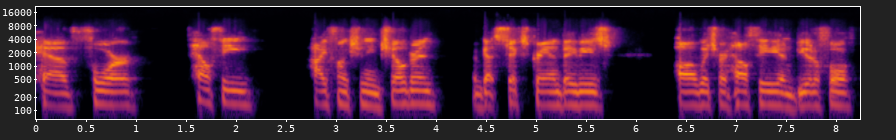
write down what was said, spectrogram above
have four healthy, high functioning children. I've got six grandbabies, all which are healthy and beautiful.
